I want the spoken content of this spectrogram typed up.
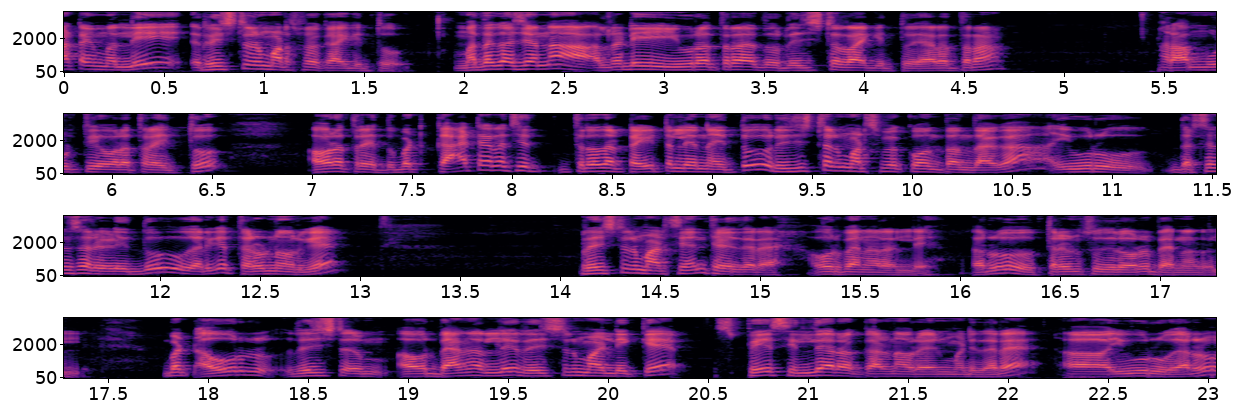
ಆ ಟೈಮಲ್ಲಿ ರಿಜಿಸ್ಟರ್ ಮಾಡಿಸ್ಬೇಕಾಗಿತ್ತು. ಮದಗಜನ ಆಲ್ರೆಡಿ ಇವ್ರ ಹತ್ರ ಅದು ರಿಜಿಸ್ಟರ್ ಆಗಿತ್ತು. ಯಾರ ಹತ್ರ? ರಾಮಮೂರ್ತಿ ಅವ್ರ ಹತ್ರ ಇತ್ತು. ಅವ್ರ ಹತ್ರ ಇತ್ತು. ಬಟ್ ಕಾಟೇರ ಚಿತ್ರದ ಟೈಟಲ್ ಏನಾಯಿತು? ರಿಜಿಸ್ಟರ್ ಮಾಡಿಸ್ಬೇಕು ಅಂತಂದಾಗ ಇವರು ದರ್ಶನ್ ಸರ್ ಹೇಳಿದ್ದು, ಯಾರಿಗೆ? ತರುಣ್ ಅವ್ರಿಗೆ. ರಿಜಿಸ್ಟರ್ ಮಾಡಿಸಿ ಅಂತ ಹೇಳಿದ್ದಾರೆ ಅವ್ರ ಬ್ಯಾನರಲ್ಲಿ ಅವರು ತರುಣ್ ಸುಧೀರ್ ಅವರ ಬ್ಯಾನರಲ್ಲಿ ಬಟ್ ಅವರು ರಿಜಿಸ್ಟರ್ ಅವ್ರ ಬ್ಯಾನರಲ್ಲಿ ರಿಜಿಸ್ಟರ್ ಮಾಡಲಿಕ್ಕೆ ಸ್ಪೇಸ್ ಇಲ್ಲದೆ ಇರೋ ಕಾರಣ ಅವ್ರು ಏನು ಮಾಡಿದ್ದಾರೆ? ಇವರು ಯಾರು?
